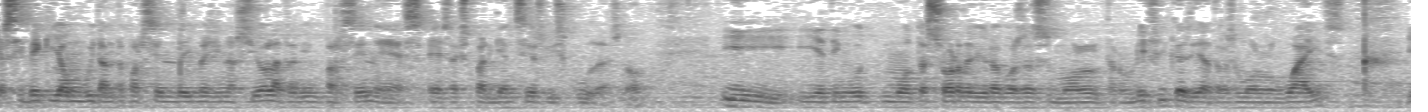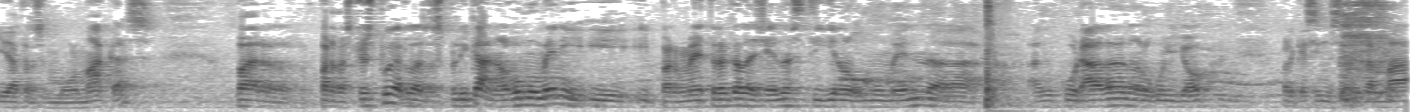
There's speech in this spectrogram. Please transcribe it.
que si bé que hi ha un 80% d'imaginació, l'altre 20% és, és experiències viscudes, no? I, i he tingut molta sort de viure coses molt terrorífiques i d'altres molt guais i d'altres molt maques per, per després poder-les explicar en algun moment i, i, i permetre que la gent estigui en algun moment eh, ancorada en algun lloc perquè si ens, ens en va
